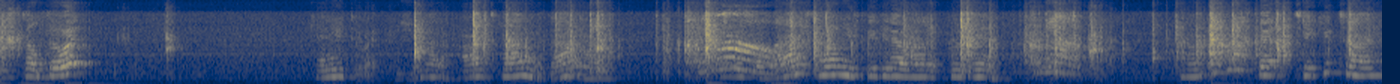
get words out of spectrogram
you still do it? Can you do it? Because you had a hard time with that one. What was the last one you figured out how to put in? No, respect. Take your time.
